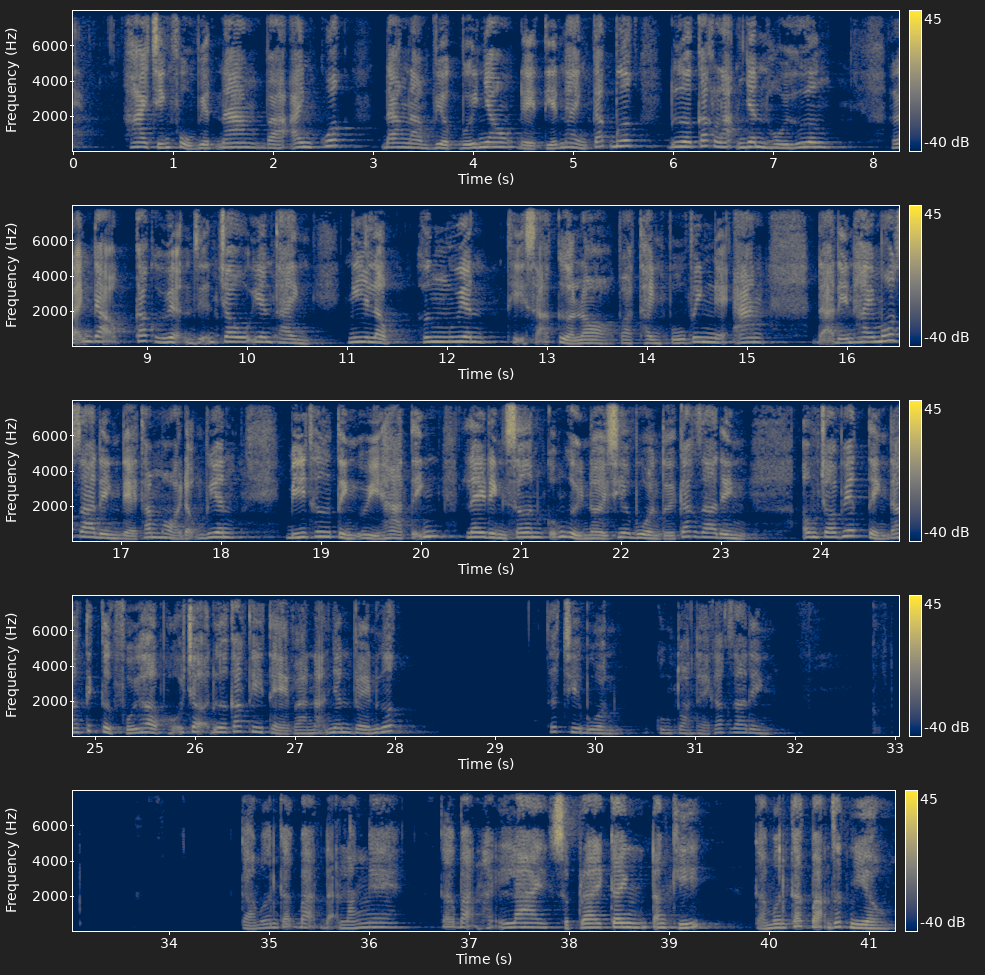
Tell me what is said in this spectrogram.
hai chính phủ Việt Nam và Anh Quốc đang làm việc với nhau để tiến hành các bước đưa các nạn nhân hồi hương. Lãnh đạo các huyện Diễn Châu, Yên Thành, Nghi Lộc, Hưng Nguyên, thị xã Cửa Lò và thành phố Vinh, Nghệ An đã đến 21 gia đình để thăm hỏi động viên. Bí thư tỉnh ủy Hà Tĩnh Lê Đình Sơn cũng gửi lời chia buồn tới các gia đình. Ông cho biết tỉnh đang tích cực phối hợp hỗ trợ đưa các thi thể và nạn nhân về nước. Rất chia buồn cùng toàn thể các gia đình. Cảm ơn các bạn đã lắng nghe. Các bạn hãy like, subscribe kênh, đăng ký. Cảm ơn các bạn rất nhiều.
